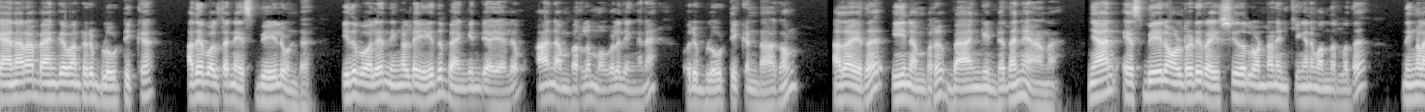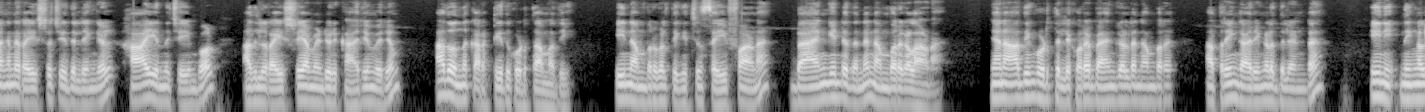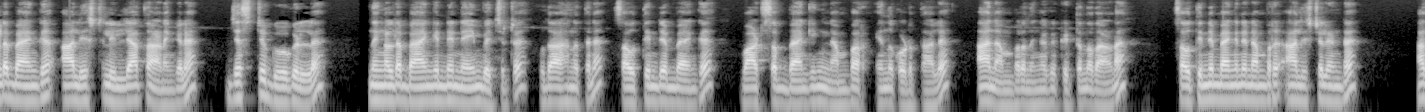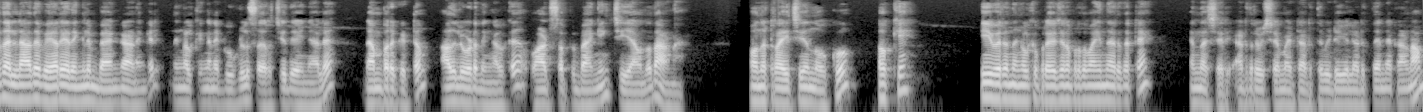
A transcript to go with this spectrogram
കാനറ ബാങ്ക് പറഞ്ഞിട്ടൊരു ബ്ലൂ ടിക്ക് അതേപോലെ തന്നെ എസ് ബി ഐയിലുണ്ട് ഇതുപോലെ നിങ്ങളുടെ ഏത് ബാങ്കിന്റെ ആയാലും ആ നമ്പറിൽ മുകളിൽ ഇങ്ങനെ ഒരു ബ്ലൂ ടിക്ക് ഉണ്ടാകും. അതായത് ഈ നമ്പർ ബാങ്കിന്റെ തന്നെയാണ്. ഞാൻ എസ് ബി ഐയിൽ ഓൾറെഡി രജിസ്റ്റർ ചെയ്തതുകൊണ്ടാണ് എനിക്കിങ്ങനെ വന്നുള്ളത് നിങ്ങൾ അങ്ങനെ രജിസ്റ്റർ ചെയ്തില്ലെങ്കിൽ ഹായ് എന്ന് ചെയ്യുമ്പോൾ അതിൽ രജിസ്റ്റർ ചെയ്യാൻ വേണ്ടി ഒരു കാര്യം വരും. അതൊന്ന് കറക്റ്റ് ചെയ്ത് കൊടുത്താൽ മതി. ഈ നമ്പറുകൾ തികച്ചും സേഫാണ് ബാങ്കിന്റെ തന്നെ നമ്പറുകളാണ്. ഞാൻ ആദ്യം കൊടുത്തില്ലേ കുറേ ബാങ്കുകളുടെ നമ്പർ? അത്രയും കാര്യങ്ങൾ ഇതിലുണ്ട്. ഇനി നിങ്ങളുടെ ബാങ്ക് ആ ലിസ്റ്റിൽ ഇല്ലാത്തതാണെങ്കിൽ ജസ്റ്റ് ഗൂഗിളിൽ നിങ്ങളുടെ ബാങ്കിന്റെ നെയിം വെച്ചിട്ട് ഉദാഹരണത്തിന് South Indian Bank WhatsApp banking number എന്ന് കൊടുത്താൽ ആ നമ്പർ നിങ്ങൾക്ക് കിട്ടുന്നതാണ്. സൗത്ത് ഇന്ത്യൻ ബാങ്കിന്റെ നമ്പർ ആ ലിസ്റ്റിലുണ്ട്. അതല്ലാതെ വേറെ ഏതെങ്കിലും ബാങ്ക് ആണെങ്കിൽ നിങ്ങൾക്ക് ഇങ്ങനെ ഗൂഗിൾ സെർച്ച് ചെയ്ത് കഴിഞ്ഞാൽ നമ്പർ കിട്ടും. അതിലൂടെ നിങ്ങൾക്ക് വാട്സപ്പ് ബാങ്കിങ് ചെയ്യാവുന്നതാണ്. ഒന്ന് ട്രൈ ചെയ്ത് നോക്കൂ. ഓക്കെ. ഈ വരെ നിങ്ങൾക്ക് പ്രയോജനപ്രദമായി നേരിടട്ടെ എന്നാൽ ശരി അടുത്തൊരു വിഷയമായിട്ട് അടുത്ത വീഡിയോയിൽ അടുത്ത് തന്നെ കാണാം.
